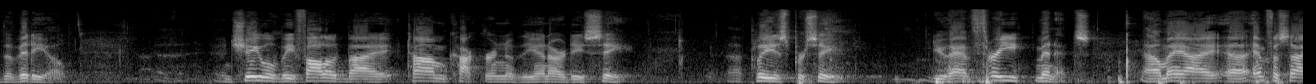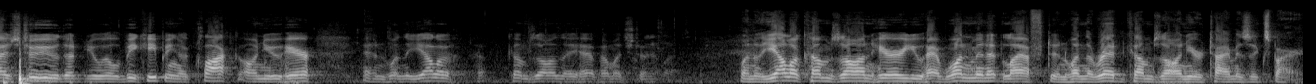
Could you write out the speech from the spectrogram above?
the video. Uh, and she will be followed by Tom Cochran of the NRDC. Uh, Please proceed. You have three minutes. Now, may I uh, emphasize to you that you will be keeping a clock on you here, and when the yellow comes on, they have how much time? When the yellow comes on here, you have one minute left, and when the red comes on, your time is expired.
